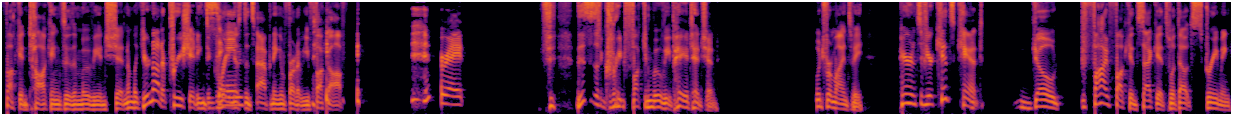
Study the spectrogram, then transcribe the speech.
fucking talking through the movie and shit. And I'm like, you're not appreciating the Same. greatness that's happening in front of you. Fuck off. Right. this is a great fucking movie. Pay attention. Which reminds me, parents, if your kids can't go five fucking seconds without screaming,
